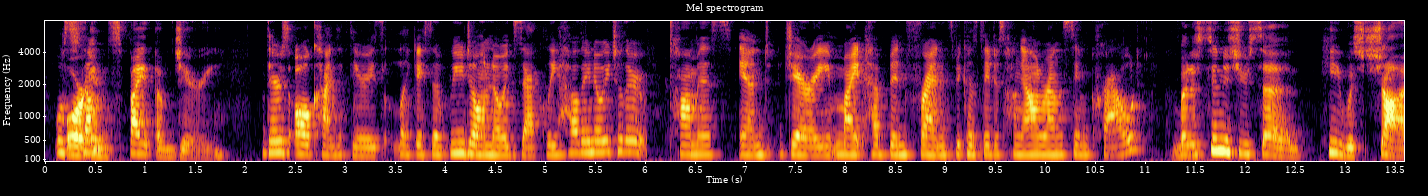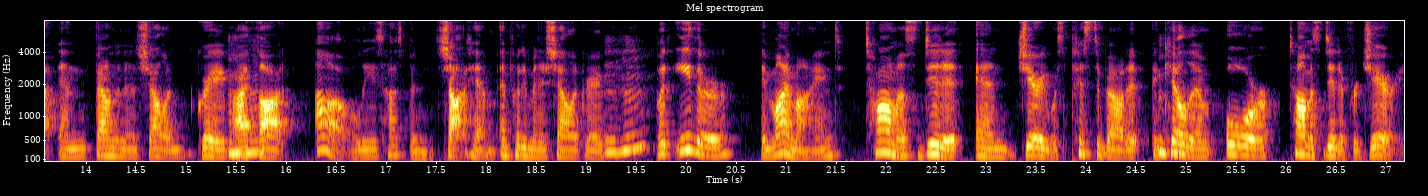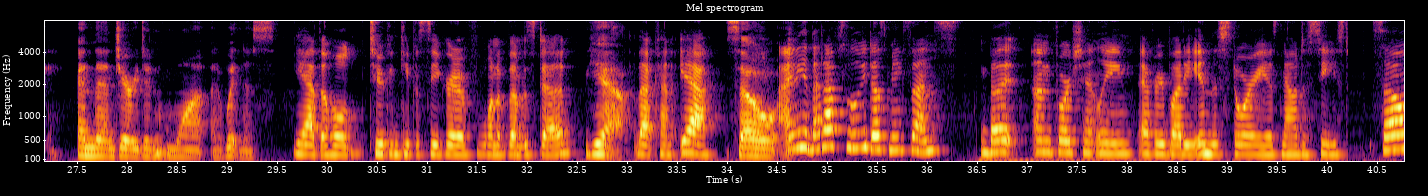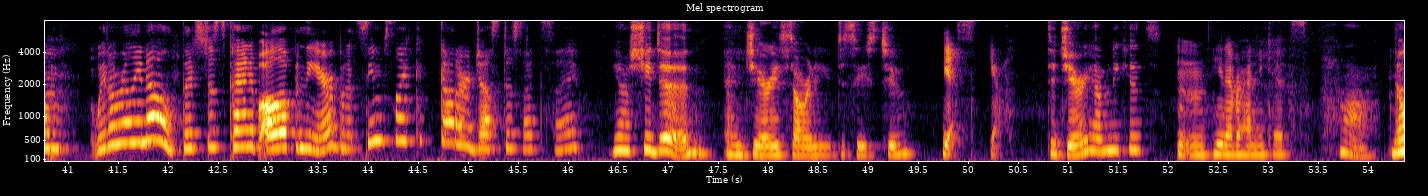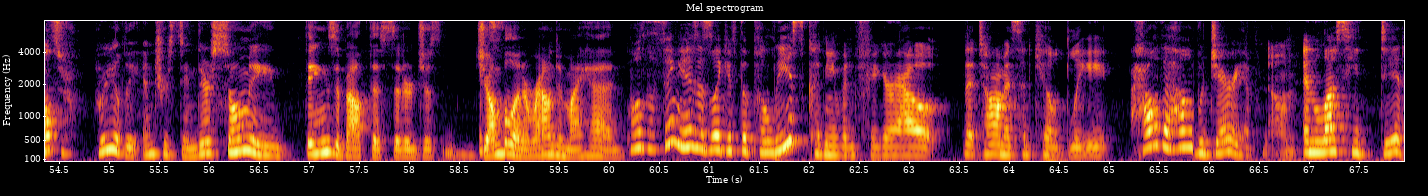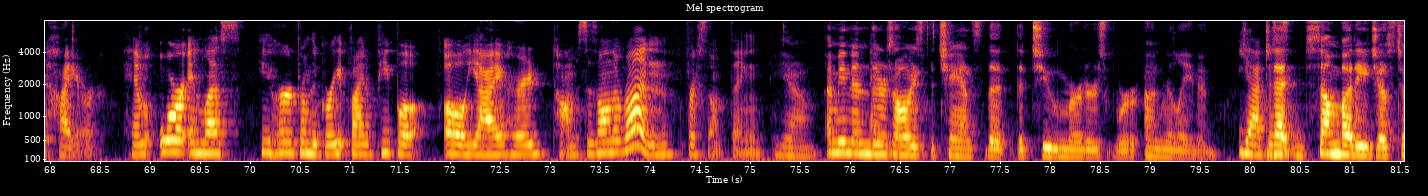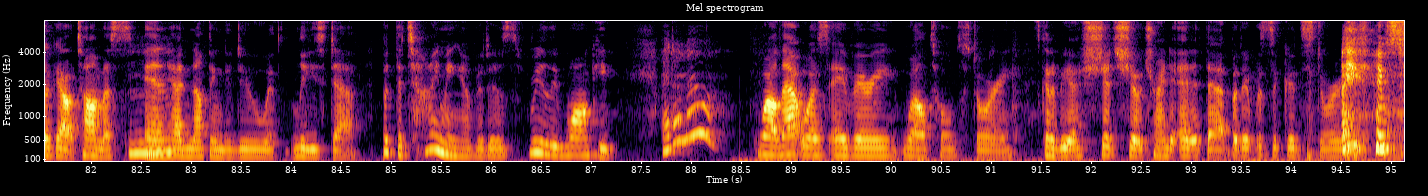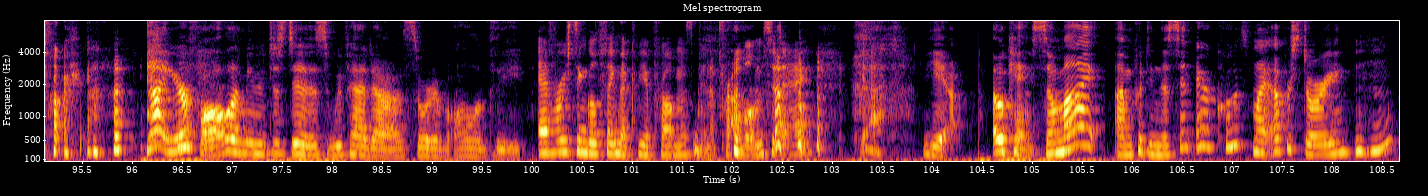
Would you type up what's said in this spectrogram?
Well, Or some- in spite of Jerry? there's all kinds of theories. Like I said, we don't know exactly how they know each other. Thomas and Jerry might have been friends because they just hung out around the same crowd. But as soon as you said he was shot and found in a shallow grave, Mm-hmm. I thought, oh, Lee's husband shot him and put him in a shallow grave. Mm-hmm. But either, in my mind, Thomas did it and Jerry was pissed about it Mm-hmm. and killed him, or Thomas did it for Jerry. And then Jerry didn't want a witness. Yeah, the whole two can keep a secret if one of them is dead. Yeah. That kind of yeah. So I mean, that absolutely does make sense. But unfortunately, everybody in the story is now deceased. So, we don't really know. It's just kind of all up in the air, but it seems like it got our justice, I'd say. yeah, she did. And Jerry's already deceased too. Yes, yeah. Did Jerry have any kids? Mm-mm, he never had any kids. Huh. Nope. That's really interesting. There's so many things about this that are just jumbling around in my head. Well, the thing is, is like if the police couldn't even figure out that Thomas had killed Lee, how the hell would Jerry have known? Unless he did hire him, or unless he heard from the grapevine of people, oh yeah, I heard Thomas is on the run for something. Yeah. I mean, and there's always the chance that the two murders were unrelated. Yeah, just that somebody just took out Thomas and mm-hmm. had nothing to do with Lee's death. But the timing of it is really wonky. I don't know. Well, that was a very well told story. It's going to be a shit show trying to edit that, but it was a good story. I'm sorry. Not your fault. I mean, it just is. We've had uh, sort of all of the. Every single thing that could be a problem has been a problem today. yeah. Yeah. Okay, so my. I'm putting this in air quotes. My upper story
